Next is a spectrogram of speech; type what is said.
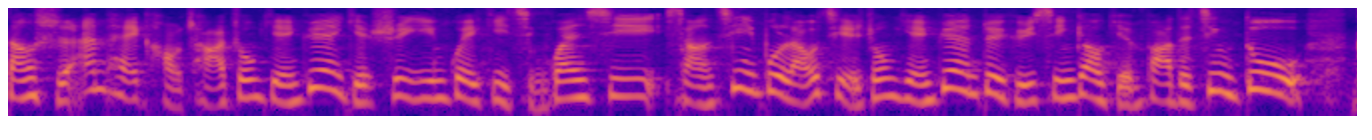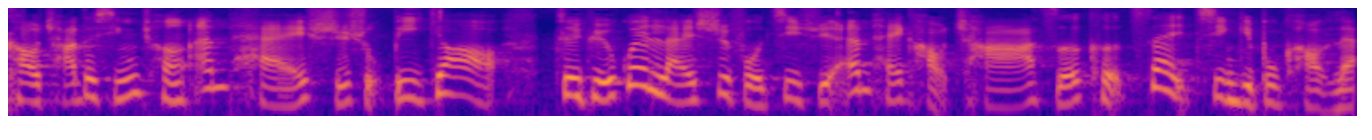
当时安排考察中研院也是因为疫情关系，想进一步了解中研院对于新药研发的进度，考察的行程安排实属必要。至于未来是否继续安排考察，则可再进一步考量。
